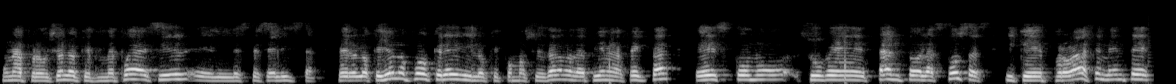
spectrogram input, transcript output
una producción, lo que me pueda decir el especialista. Pero lo que yo no puedo creer y lo que como ciudadano de pie me afecta es cómo sube tanto las cosas y que probablemente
